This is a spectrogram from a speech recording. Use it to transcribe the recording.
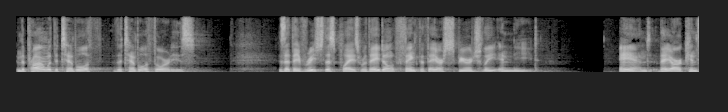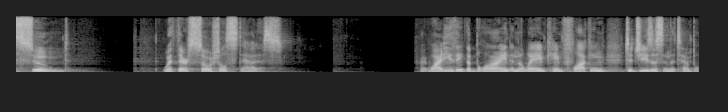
And the problem with the temple, the temple authorities is that they've reached this place where they don't think that they are spiritually in need. And they are consumed with their social status. Why do you think the blind and the lame came flocking to Jesus in the temple?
